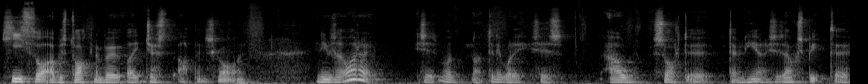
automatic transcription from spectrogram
He thought I was talking about like just up in Scotland, and he was like, "All right." He says, "Well, not to anybody." He says, I'll sort it down here. He says, I'll speak to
